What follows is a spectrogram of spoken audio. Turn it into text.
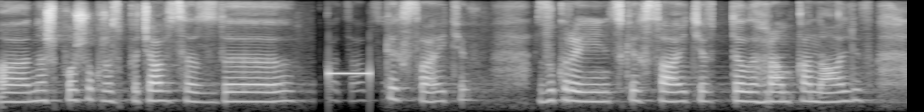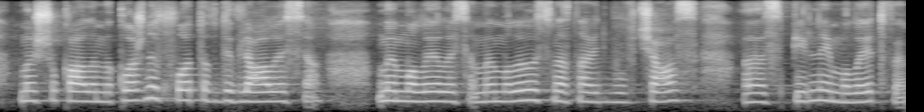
Е, Наш пошук розпочався з кацапських сайтів, з українських сайтів, телеграм-каналів. Ми шукали, ми кожне фото вдивлялися, ми молилися. Ми молилися, у нас навіть був час е, спільної молитви.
